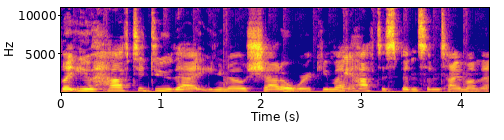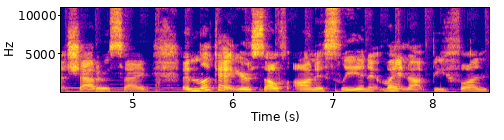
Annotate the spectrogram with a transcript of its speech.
but you have to do that, you know, shadow work. You might have to spend some time on that shadow side and look at yourself honestly, and it might not be fun.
